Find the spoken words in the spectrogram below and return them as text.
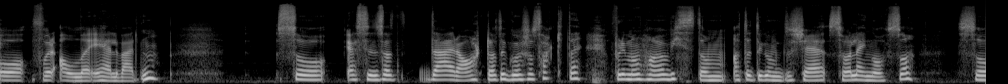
og for alle i hele verden. Så jeg syns at det er rart at det går så sakte. Fordi man har jo visst om at dette kommer til å skje så lenge også. Så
